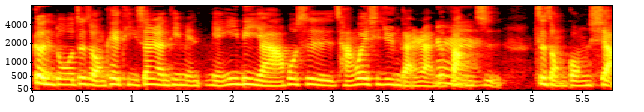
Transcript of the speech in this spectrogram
更多这种可以提升人体免免疫力啊，或是肠胃细菌感染的防治。这种功效，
